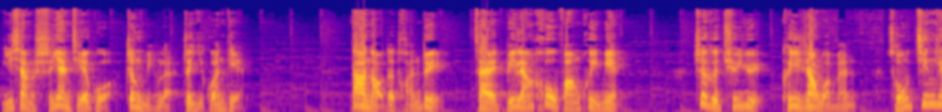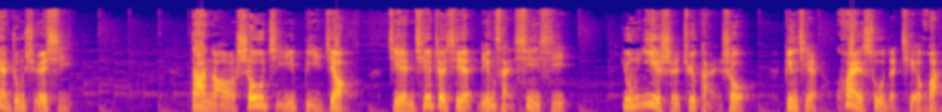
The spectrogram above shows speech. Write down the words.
一项实验结果证明了这一观点。大脑的团队在鼻梁后方会面，这个区域可以让我们从经验中学习。大脑收集、比较、剪切这些零散信息，用意识去感受，并且快速的切换。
